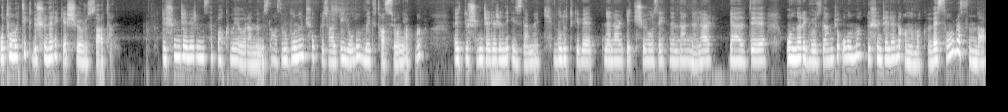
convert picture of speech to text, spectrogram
Otomatik düşünerek yaşıyoruz zaten. Düşüncelerimize bakmayı öğrenmemiz lazım. Bunun çok güzel bir yolu meditasyon yapmak ve düşüncelerini izlemek. Bulut gibi neler geçiyor zihninden, neler geldi, onlara gözlemci olmak, düşüncelerini anlamak ve sonrasında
